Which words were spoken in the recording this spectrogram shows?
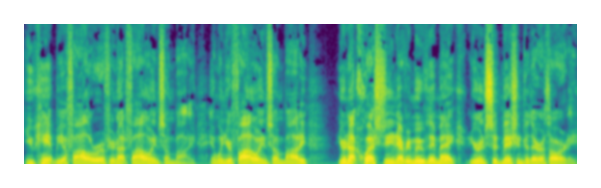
You can't be a follower if you're not following somebody. And when you're following somebody, you're not questioning every move they make. You're in submission to their authority.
